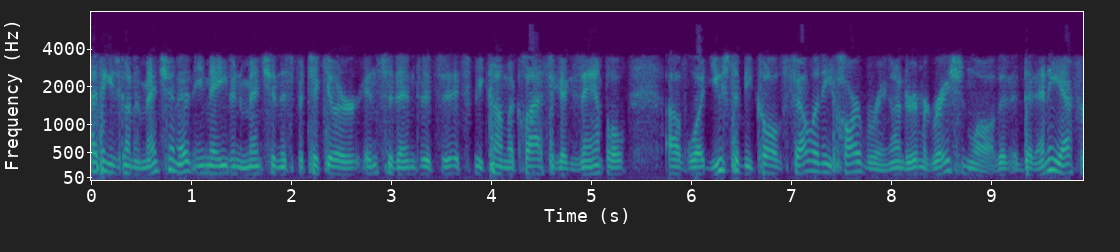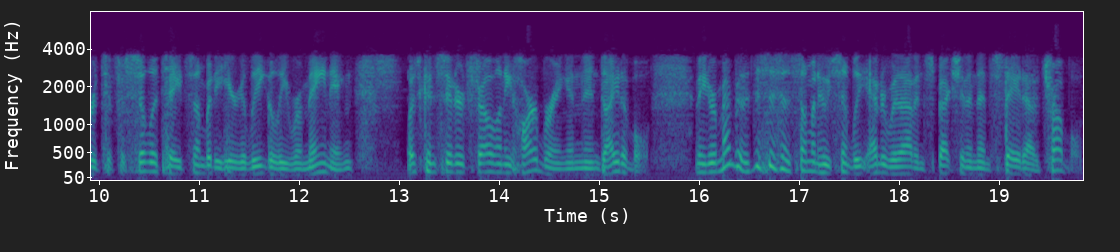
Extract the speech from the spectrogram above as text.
I think he's going to mention it. He may even mention this particular incident. It's it's become a classic example of what used to be called felony harboring under immigration law. That that any effort to facilitate somebody here illegally remaining was considered felony harboring and indictable. I mean, remember that this isn't someone who simply entered without inspection and then stayed out of trouble.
